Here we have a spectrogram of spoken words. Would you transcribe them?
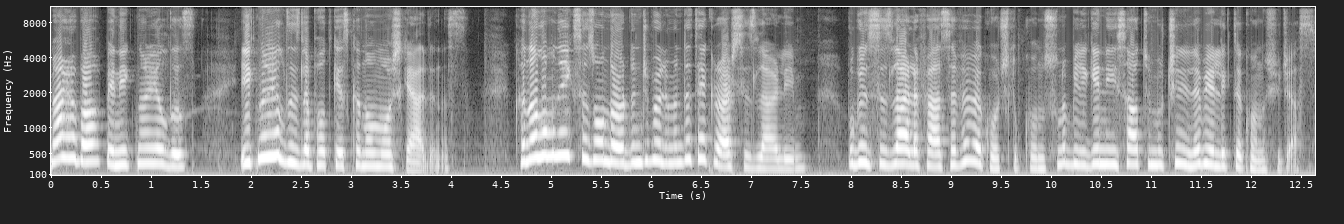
Merhaba, ben İknur Yıldız. İknur Yıldız ile podcast kanalıma hoş geldiniz. Kanalımın ilk sezon 4. bölümünde tekrar sizlerleyim. Bugün sizlerle felsefe ve koçluk konusunu Bilge Nisa Tümürçin ile birlikte konuşacağız.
